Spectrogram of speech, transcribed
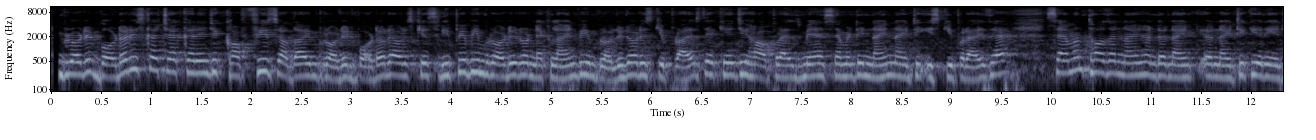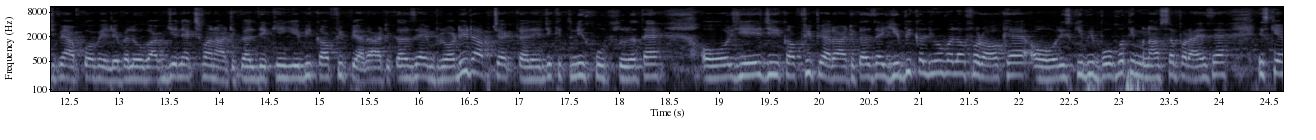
एम्ब्रॉयड बॉर्डर इसका चेक करें जी। काफ़ी ज़्यादा एम्ब्रॉयड बॉर्डर है। और इसके स्लीप भी एम्ब्रॉयड और नेकलाइन भी एम्ब्रॉयड और इसकी प्राइस देखें जी। हाफ़ प्राइस में है। सेवेंटी नाइन नाइन्टी इसकी प्राइस है। Seven thousand nine hundred ninety की रेंज में आपको अवेलेबल होगा। अब ये नेक्स्ट वन आर्टिकल देखें, ये भी काफ़ी प्यारा आर्टिकल्स है। एम्ब्रॉयड आप चेक करें जी कितनी खूबसूरत है। और ये जी काफ़ी प्यारा आर्टिकल्स है। ये भी कलियों वाला फ़्रॉक है और इसकी भी बहुत ही मुनासिब प्राइस है। इसके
